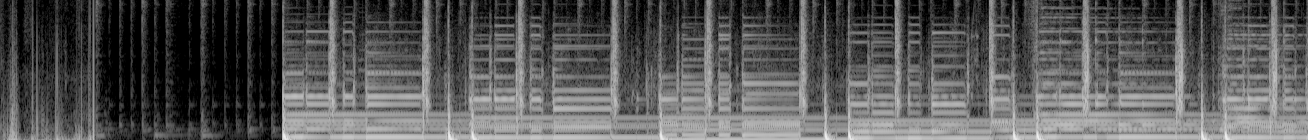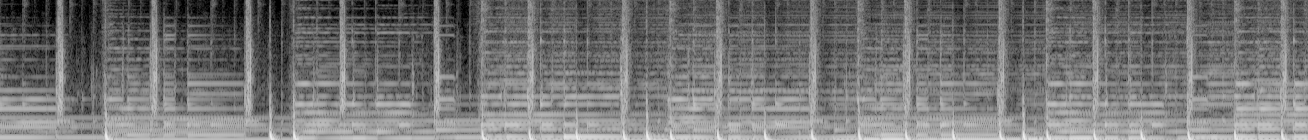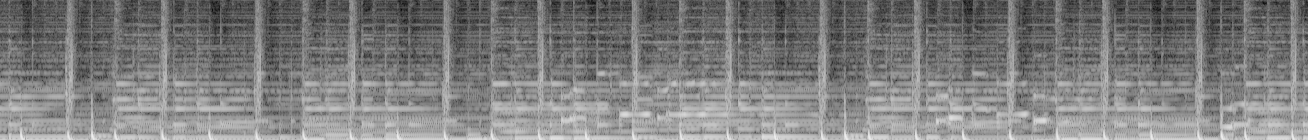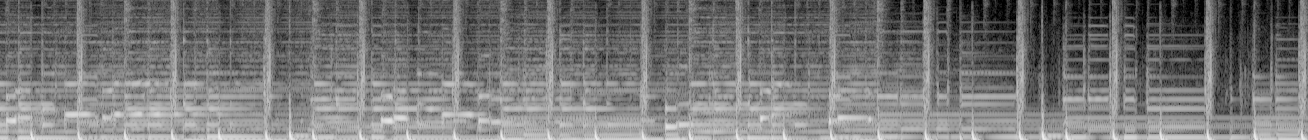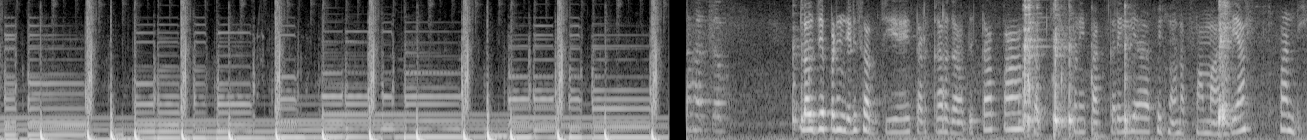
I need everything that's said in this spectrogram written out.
ਲਓ ਜੀ, ਆਪਣੀ ਜਿਹੜੀ ਸਬਜ਼ੀ ਹੈ ਤੜਕਾ ਲਗਾ ਦਿੱਤਾ। ਆਪਾਂ ਸਬਜ਼ੀ ਆਪਣੀ ਪੱਕ ਰਹੀ ਆ ਤੇ ਹੁਣ ਆਪਾਂ ਮਾਰਦੇ ਆ ਭਾਂਡੇ।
